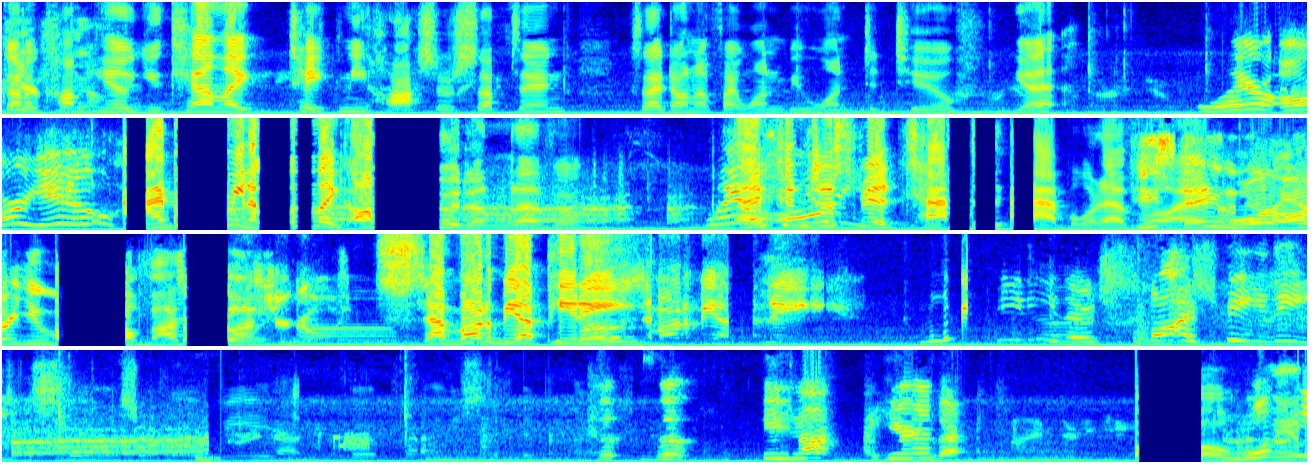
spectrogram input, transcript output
gonna here come now. here. You can't like take me hostage or something, because I don't know if I want to be wanted to yet. Where are you? I'm like up to it whatever. Where I can just you? be a taxi cab or whatever. He's saying, where are you? How fast you going? I'm about to be at PD. I'm about to be at PD. What PD? There's five PDs. The, the, he's not here that. Oh, what?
